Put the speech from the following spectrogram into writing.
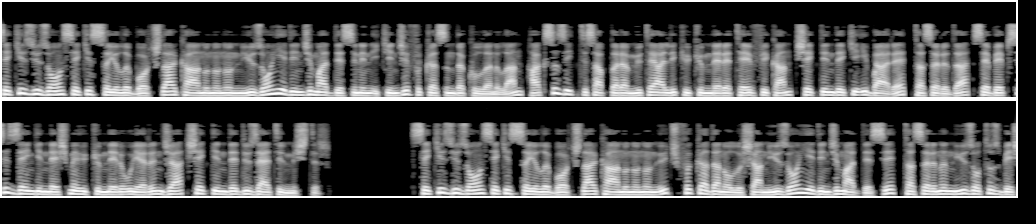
818 sayılı Borçlar Kanunu'nun 117. maddesinin ikinci fıkrasında kullanılan, haksız iktisaplara müteallik hükümlere tevfikan, şeklindeki ibare, tasarıda, sebepsiz zenginleşme hükümleri uyarınca, şeklinde düzeltilmiştir. 818 sayılı Borçlar Kanunu'nun 3 fıkradan oluşan 117. maddesi, tasarının 135.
